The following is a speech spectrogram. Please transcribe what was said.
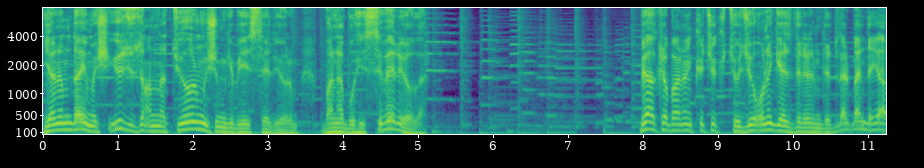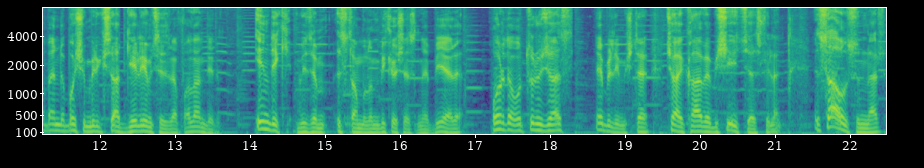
yanımdaymış yüz yüze anlatıyormuşum gibi hissediyorum. Bana bu hissi veriyorlar. Bir akrabanın küçük çocuğu onu gezdirelim dediler. Ben de ya ben de boşum bir iki saat geleyim sizle falan dedim. İndik bizim İstanbul'un bir köşesine bir yere. Orada oturacağız. Ne bileyim işte çay kahve bir şey içeceğiz filan. E sağ olsunlar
